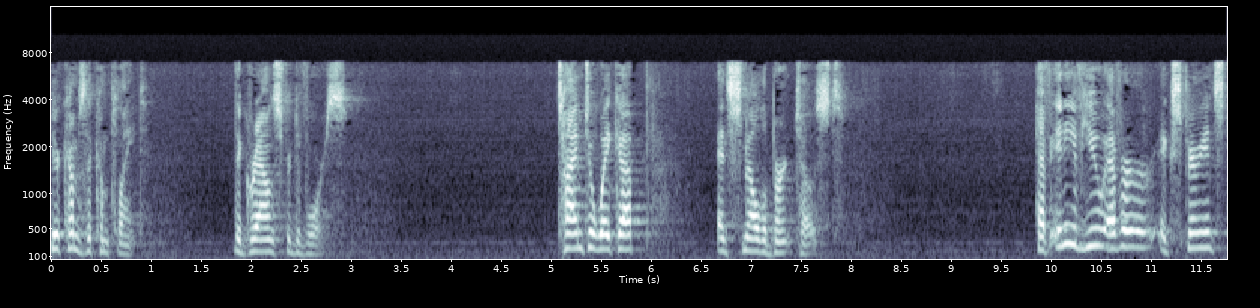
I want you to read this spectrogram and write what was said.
Here comes the complaint, the grounds for divorce. Time to wake up and smell the burnt toast. Have any of you ever experienced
